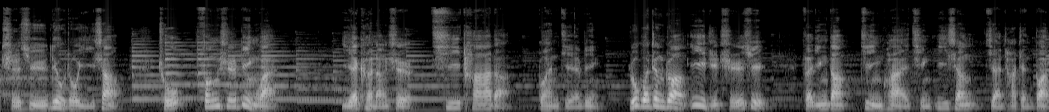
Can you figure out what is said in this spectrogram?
持续六周以上，除风湿病外，也可能是其他的关节病。如果症状一直持续，则应当尽快请医生检查诊断。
